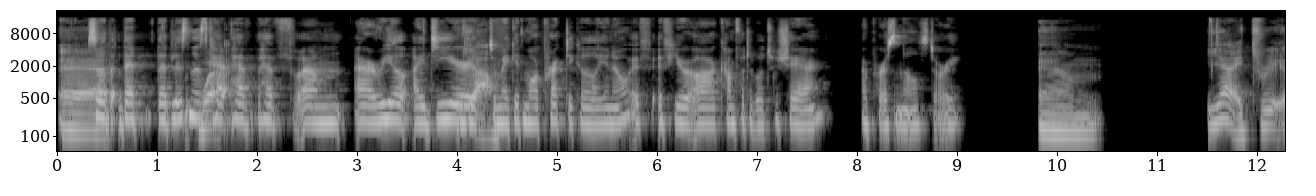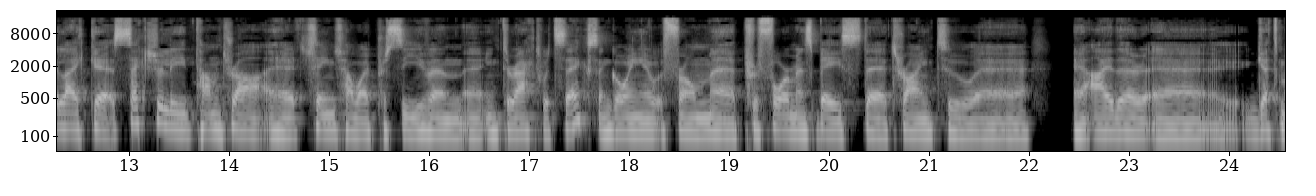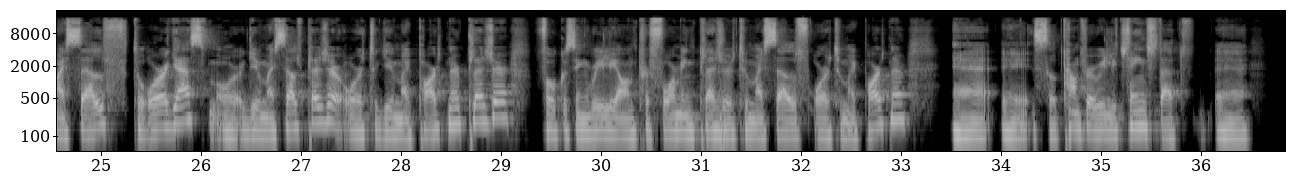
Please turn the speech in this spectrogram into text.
Uh, so that, that, that listeners well, have have, have um, a real idea yeah. to make it more practical, you know, if if you are comfortable to share a personal story. Um, yeah, it really like uh, sexually tantra uh, changed how I perceive and uh, interact with sex, and going uh, from uh, performance based, uh, trying to either get myself to orgasm or give myself pleasure, or to give my partner pleasure, focusing really on performing pleasure to myself or to my partner. so tantra really changed that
